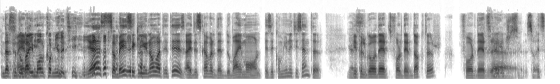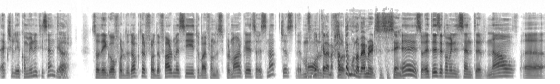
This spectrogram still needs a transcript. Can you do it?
And that's the Dubai. Mall community. yes, so basically, you know what it is? I discovered that Dubai Mall is a community center. Yes. People go there for their doctor, for their. That's very uh, interesting. so it's actually a community center. Yeah. So they go for the doctor, for the pharmacy, to buy from the supermarket. So it's not just a mall. مظبوط كلامك for- حتى Mall of Emirates is the same. Yeah, so it is a community center. Now, uh,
